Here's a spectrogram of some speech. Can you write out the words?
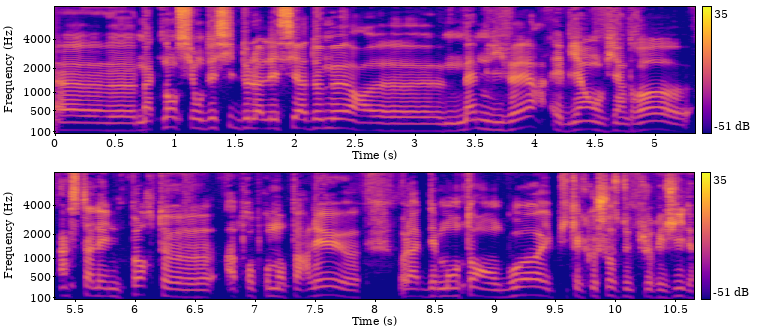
Euh, maintenant, si on décide de la laisser à demeure, euh, même l'hiver, eh bien, on viendra euh, installer une porte à proprement parler, voilà, avec des montants en bois et puis quelque chose de plus rigide.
